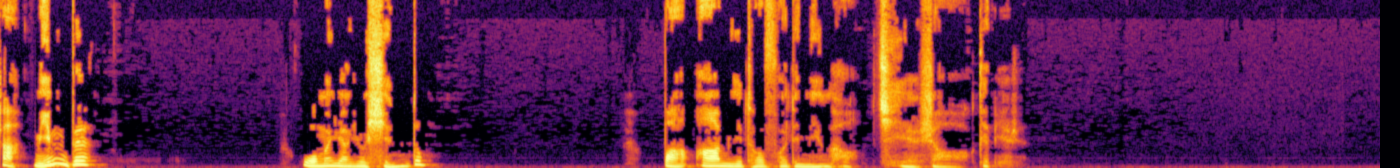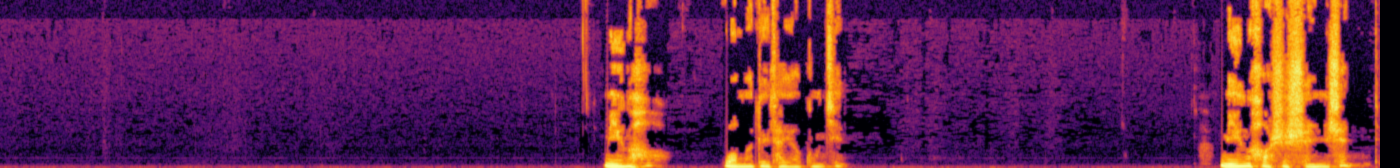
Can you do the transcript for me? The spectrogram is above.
啊，明白，我们要有行动，把阿弥陀佛的名号介绍给别人。名号，我们对他要恭敬。名号是神圣的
